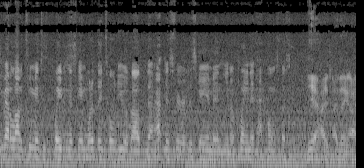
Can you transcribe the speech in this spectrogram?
You've had a lot of teammates who've played in this game. What have they told you about the atmosphere of this game and you know playing it at home, especially? Yeah, I, I think I,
